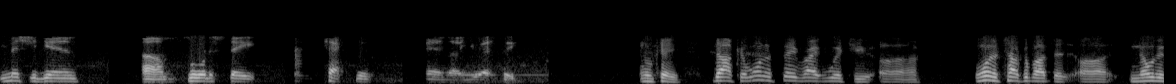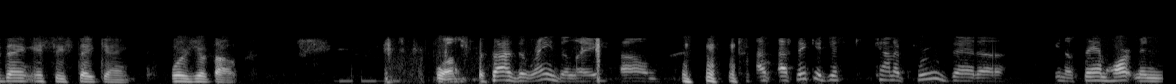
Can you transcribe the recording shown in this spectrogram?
Michigan, um, Florida State, Texas, and uh, USC. Okay, Doc, I want to stay right with you. Uh, I want to talk about the uh, Notre Dame NC State game. What is your thoughts? Well, besides the rain delay, um, I, I think it just kind of proved that uh, you know Sam Hartman,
